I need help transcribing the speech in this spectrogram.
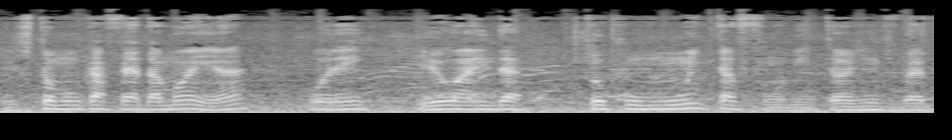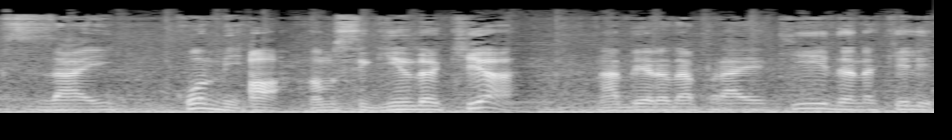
a gente tomou um café da manhã, porém eu ainda tô com muita fome. Então a gente vai precisar ir comer. Ó, vamos seguindo aqui, ó, na beira da praia aqui, dando aquele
